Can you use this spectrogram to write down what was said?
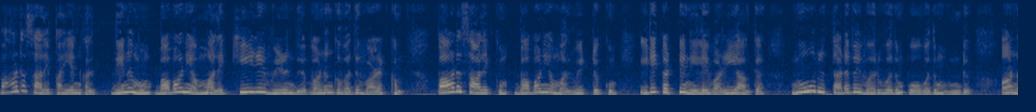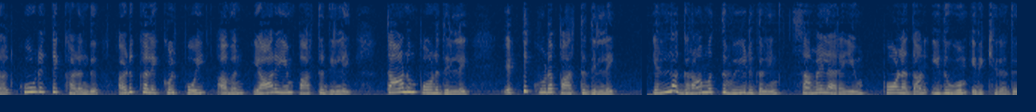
பாடசாலை பையன்கள் தினமும் பவானி அம்மாளை கீழே விழுந்து வணங்குவது வழக்கம். பாடசாலைக்கும் பவானி அம்மாள் வீட்டுக்கும் இடைக்கட்டு நிலை வழியாக நூறு தடவை வருவதும் போவதும் உண்டு. ஆனால் கூடத்தை கடந்து அடுக்கலைக்குள் போய் அவன் யாரையும் பார்த்ததில்லை. தானும் போனதில்லை. எட்டி கூட பார்த்ததில்லை. எல்லா கிராமத்து வீடுகளின் சமையலறையும் போலதான் இதுவும் இருக்கிறது.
